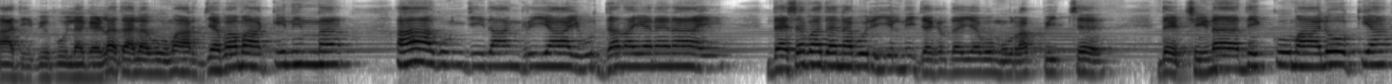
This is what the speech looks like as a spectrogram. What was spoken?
അതിവിപുലകള തലവുമാർജവമാക്കി നിന്ന ആ കുഞ്ചിതാംഗ്രിയായി ഊർധനയനായി ദശവദനപുരിയിൽ നിജഹൃദയവും ഉറപ്പിച്ച് ദക്ഷിണ ദിക്കുമാലോക്യ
